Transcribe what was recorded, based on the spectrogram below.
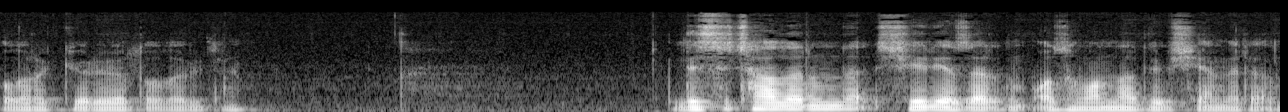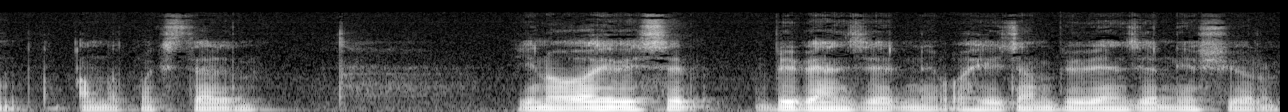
olarak görüyor da olabilirim. Lise çağlarımda şiir yazardım. O zamanlarda bir şeyleri anlatmak isterdim. Yine o hevesi bir benzerini, o heyecan bir benzerini yaşıyorum.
